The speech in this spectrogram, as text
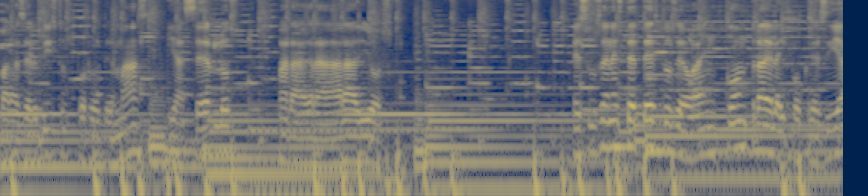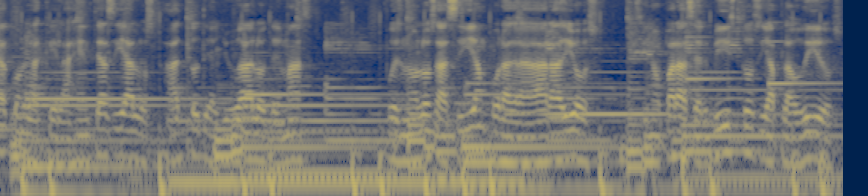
para ser vistos por los demás y hacerlos para agradar a Dios. Jesús en este texto se va en contra de la hipocresía con la que la gente hacía los actos de ayuda a los demás, pues no los hacían por agradar a Dios, sino para ser vistos y aplaudidos.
